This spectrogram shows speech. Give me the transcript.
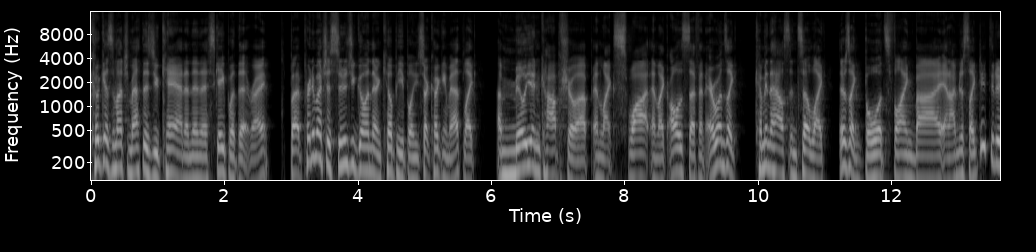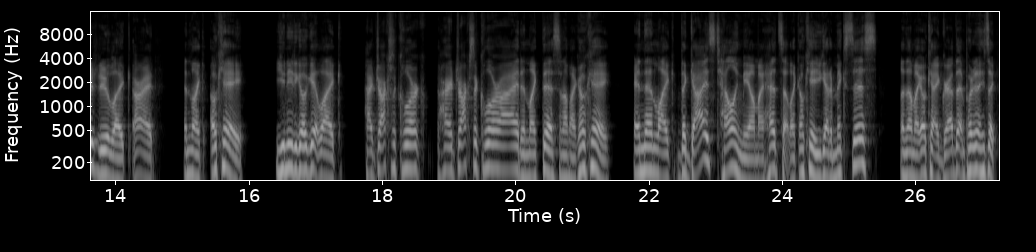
cook as much meth as you can and then escape with it, right? But pretty much as soon as you go in there and kill people and you start cooking meth, like a million cops show up and like SWAT and like all this stuff, and everyone's like coming in the house, and so like there's like bullets flying by, and I'm just like do do do do like all right, and like okay, you need to go get like hydroxychloric hydroxychloride and like this, and I'm like okay, and then like the guy's telling me on my headset like okay, you got to mix this. And then I'm like, okay, I grab that and put it in. He's like,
